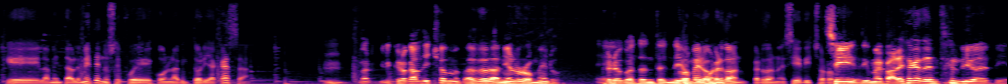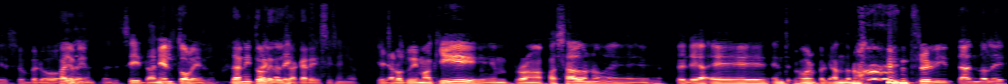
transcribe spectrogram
que lamentablemente no se fue con la victoria a casa. Mm, bueno, creo que has dicho, me parece, Daniel Romero. Eh, creo que te he entendido. Romero, bueno. perdón, perdón, sí, he dicho Romero. Sí, me parece que te he entendido decir eso, pero. Fallo eh, mío. sí, Daniel Toledo. Dani Toledo, Yacaré, Yacaré, sí señor. Que ya lo tuvimos aquí en programas pasados, ¿no? Eh, pelea, eh, entre- bueno, peleando, ¿no? Entrevistándole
